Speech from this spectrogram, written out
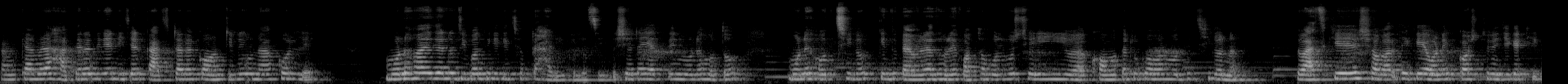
কারণ ক্যামেরা হাতে না নিলে নিজের কাজটাকে কন্টিনিউ না করলে মনে হয় যেন জীবন থেকে কিছু একটা হারিয়ে ফেলেছি। তো সেটাই এতদিন মনে হতো মনে হচ্ছিল। কিন্তু ক্যামেরা ধরে কথা বলব সেই ক্ষমতাটুকু আমার মধ্যে ছিল না। তো আজকে সকাল থেকে অনেক কষ্ট নিজেকে ঠিক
